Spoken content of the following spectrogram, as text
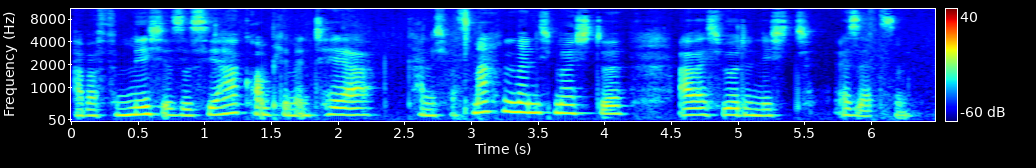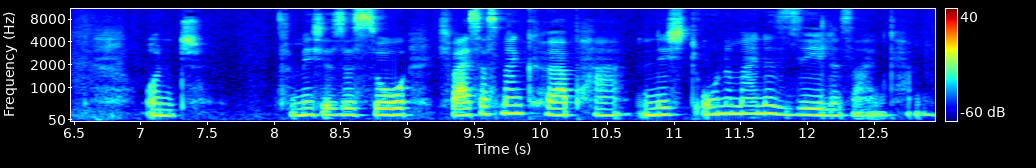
aber für mich ist es ja komplementär, kann ich was machen, wenn ich möchte, aber ich würde nicht ersetzen. Und für mich ist es so, ich weiß, dass mein Körper nicht ohne meine Seele sein kann.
